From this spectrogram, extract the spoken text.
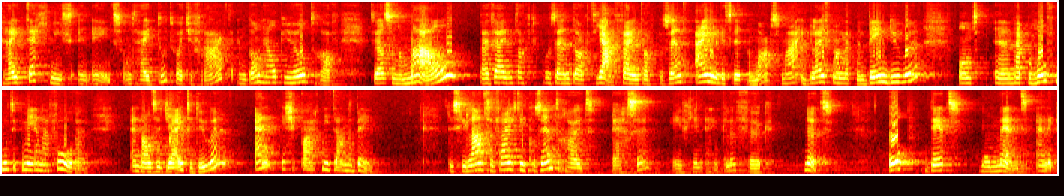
rijtechnisch ineens. Want hij doet wat je vraagt en dan help je hulp eraf. Terwijl ze normaal bij 85% dacht, ja, 85%, eigenlijk is dit mijn max, maar ik blijf maar met mijn been duwen, want uh, met mijn hoofd moet ik meer naar voren. En dan zit jij te duwen en is je paard niet aan het been. Dus die laatste 15% eruit persen heeft geen enkele fuck nut. Op dit moment. En ik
